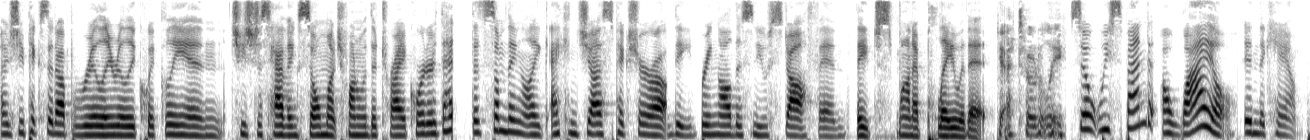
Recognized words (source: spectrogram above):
and she picks it up really, really quickly and she's just having so much fun with the tricorder. That that's something like I can just picture uh, they bring all this new stuff and they just want to play with it. Yeah, totally. So we spend a while in the camp.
